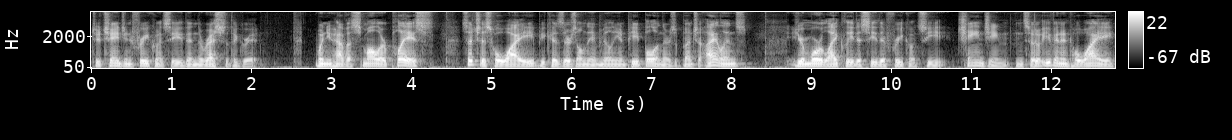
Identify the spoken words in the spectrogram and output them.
to change in frequency than the rest of the grid. When you have a smaller place, such as Hawaii, because there's only a million people and there's a bunch of islands, you're more likely to see the frequency changing. And so, even in Hawaii,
